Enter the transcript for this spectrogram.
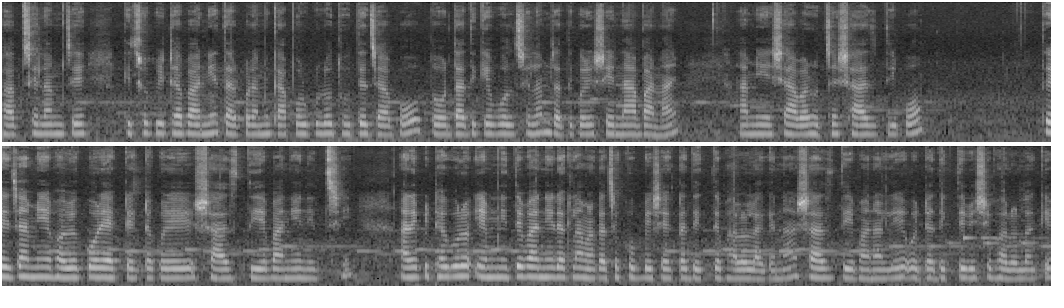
ভাবছিলাম যে কিছু পিঠা বানিয়ে তারপর আমি কাপড়গুলো ধুতে যাব, তো ওর দাদিকে বলছিলাম যাতে করে সে না বানায়। আমি এসে আবার হচ্ছে সাজ দিব। তো এই যে আমি এভাবে করে একটা একটা করে সাজ দিয়ে বানিয়ে নিচ্ছি। আর এই পিঠাগুলো এমনিতে বানিয়ে রাখলে আমার কাছে খুব বেশি একটা দেখতে ভালো লাগে না। সাজ দিয়ে বানালে ওইটা দেখতে বেশি ভালো লাগে।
